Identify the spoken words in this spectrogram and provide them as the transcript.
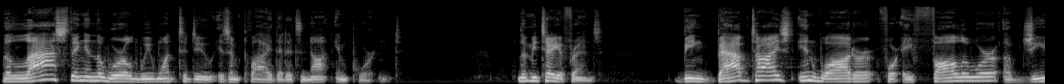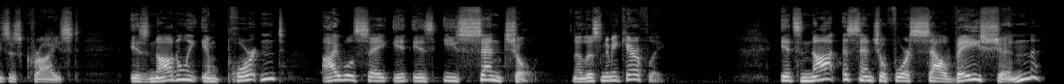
the last thing in the world we want to do is imply that it's not important. Let me tell you, friends, being baptized in water for a follower of Jesus Christ is not only important, I will say it is essential. Now, listen to me carefully. It's not essential for salvation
